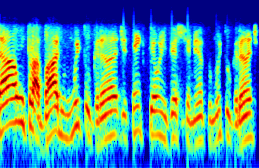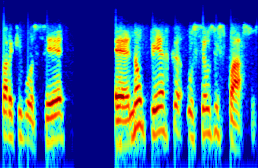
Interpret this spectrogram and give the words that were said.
dá um trabalho muito grande, tem que ter um investimento muito grande para que você é, não perca os seus espaços.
